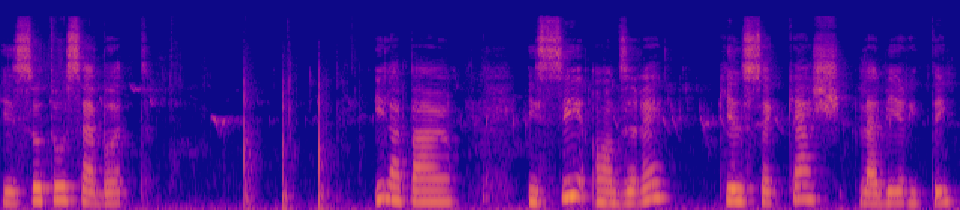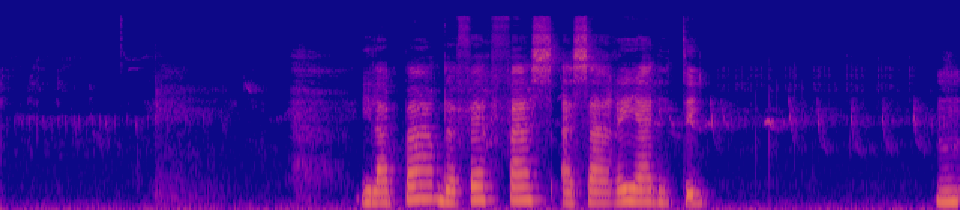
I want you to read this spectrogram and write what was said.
Il s'auto-sabote. Il a peur. Ici, on dirait qu'il se cache la vérité. Il a peur de faire face à sa réalité. Hmm.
